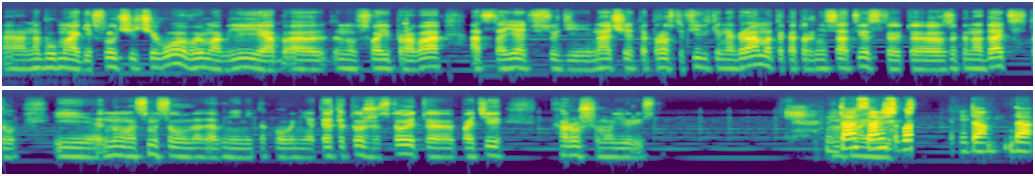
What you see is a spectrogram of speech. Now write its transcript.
на бумаге, в случае чего вы могли а, ну, свои права отстоять в суде. Иначе это просто Филькина грамота, которая не соответствует э, законодательству, и ну, смысла в ней никакого нет. Это тоже стоит э, пойти к хорошему юристу. Да, с вами согласна. Да, да.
